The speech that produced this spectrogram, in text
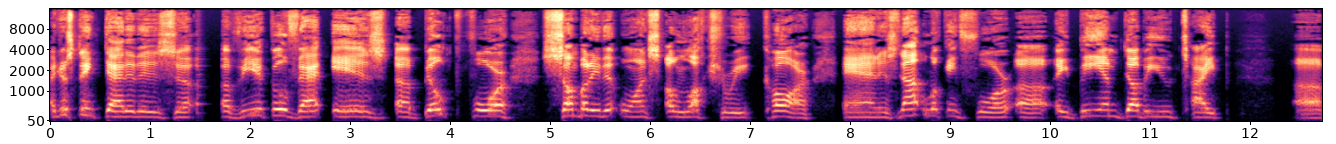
I just think that it is a vehicle that is uh, built for somebody that wants a luxury car and is not looking for uh, a BMW type uh,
